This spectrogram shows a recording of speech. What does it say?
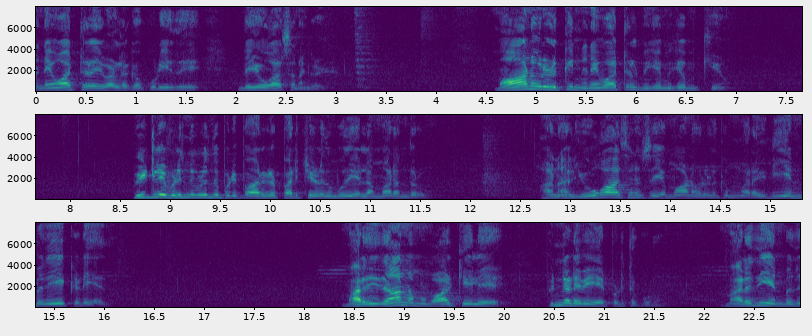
நினைவாற்றலை வளர்க்கக்கூடியது இந்த யோகாசனங்கள். மாணவர்களுக்கு நினைவாற்றல் மிக மிக முக்கியம். வீட்டிலே விழுந்து விழுந்து படிப்பார்கள் பரீட்சை எழுதும்போது எல்லாம் மறந்துடும் ஆனால் யோகாசனம் செய்ய மாணவர்களுக்கு மறதி என்பதே கிடையாது. மறதி தான் நம்ம வாழ்க்கையிலே பின்னடைவை ஏற்படுத்தக்கூடும். மறதி என்பது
